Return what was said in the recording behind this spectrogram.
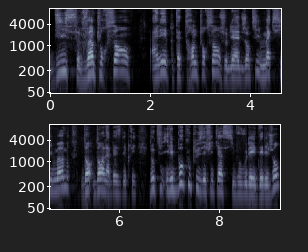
10-20 allez, peut-être 30% je veux bien être gentil, maximum dans dans la baisse des prix. Donc il est beaucoup plus efficace, si vous voulez aider les gens,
